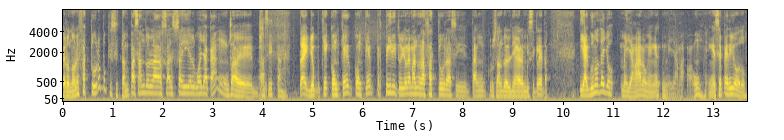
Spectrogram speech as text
Pero no les facturo porque si están pasando la salsa y el guayacán, ¿sabes? Así están. Yo, con, qué, ¿Con qué espíritu yo le mando una factura si están cruzando el Niágara en bicicleta? Y algunos de ellos me llamaron, en, e, me llamaron aún, en ese periodo,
